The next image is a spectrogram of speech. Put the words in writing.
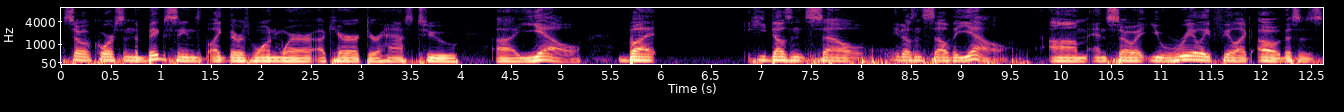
So, of course, in the big scenes, like there's one where a character has to uh, yell, but he doesn't sell. He doesn't sell the yell, um, and so it, you really feel like, oh, this is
